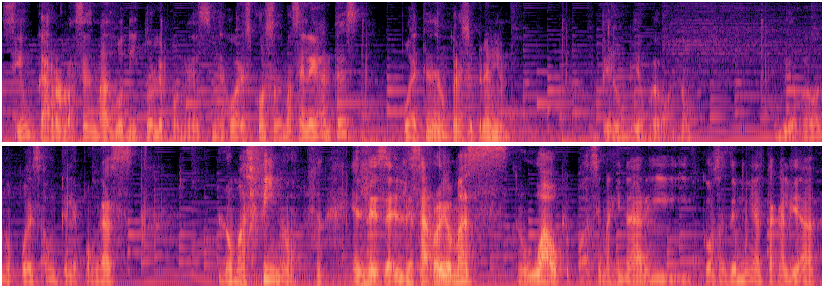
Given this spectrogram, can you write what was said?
Si un carro lo haces más bonito, le pones mejores cosas más elegantes, puede tener un precio premium. Pero un videojuego no. Un videojuego no puedes, aunque le pongas lo más fino, el, desarrollo más wow que puedas imaginar y, cosas de muy alta calidad,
